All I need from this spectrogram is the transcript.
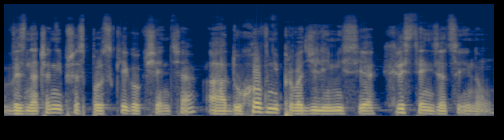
wyznaczeni przez polskiego księcia, a duchowni prowadzili misję chrystianizacyjną.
